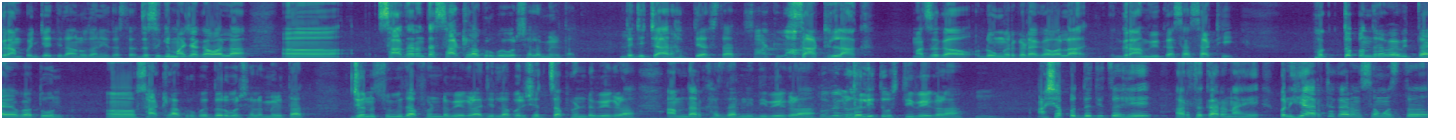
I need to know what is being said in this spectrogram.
ग्रामपंचायतीला अनुदान येत असतं. जसं की माझ्या गावाला साधारणतः साठ लाख रुपये वर्षाला मिळतात. त्याचे चार हप्ते असतात. साठ लाख? साठ लाख. माझं गाव डोंगरकडा गावाला ग्रामविकासासाठी फक्त पंधराव्या वित्त आयोगातून साठ लाख रुपये दरवर्षाला मिळतात. जनसुविधा फंड वेगळा जिल्हा परिषदचा फंड वेगळा आमदार खासदार निधी वेगळा. दलित वस्ती वेगळा. अशा पद्धतीचं हे अर्थकारण आहे. पण हे अर्थकारण समजतं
